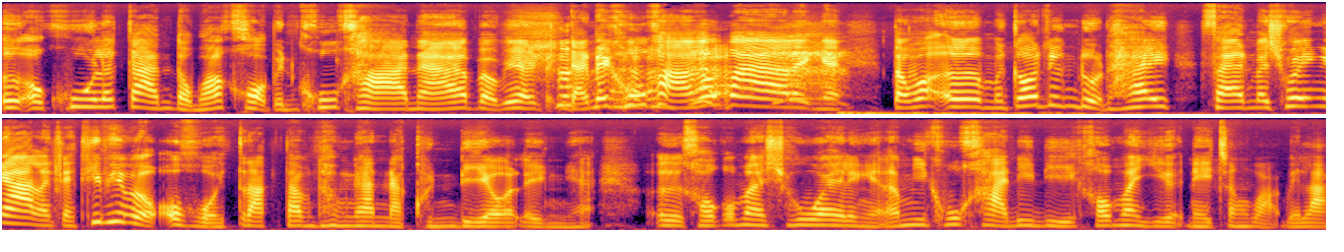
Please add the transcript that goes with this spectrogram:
เออเอาคู่ละกันแต่ว่าขอเป็นคู่ค้านะ แบบอยากอยากได้คู่ค้าเข้ามาอะไรเงี้ยแต่ว่าเออมันก็ดึงดูดให้แฟนมาช่วยงานหลังจากที่พี่แบบโอ้โหตรักตามทำงานหนักคนเดียวอะไรเงี้ยเออเขาก็มาช่วยอะไรเงี้ยแล้วมีคู่ค้าดีๆ เข้ามาเยอะในจังหวะเวลา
